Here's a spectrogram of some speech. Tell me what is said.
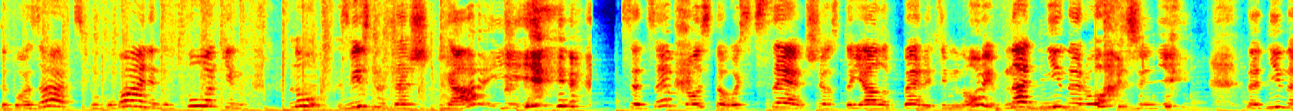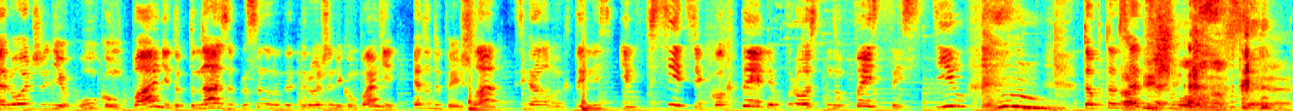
типу азарт, спілкування, нетворкінг. Ну, звісно, це ж я і. Все це просто ось все, що стояло переді мною на дні народжені. На дні народження у компанії, тобто нас запросили на день народження компанії. Я туди прийшла, зіграла в активність, і всі ці коктейлі просто на весь цей стіл. Тобто, все це, пішло воно все.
